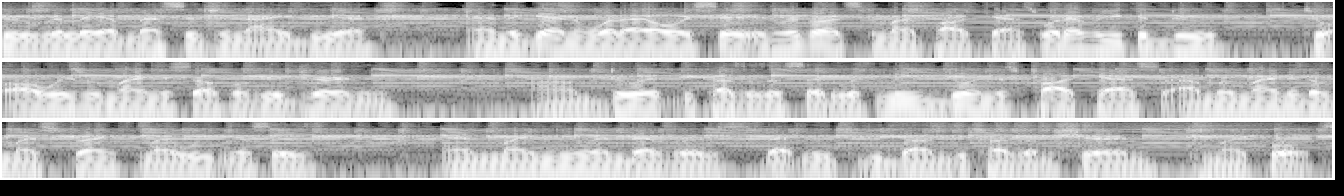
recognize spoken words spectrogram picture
to relay a message and idea. And again, what I always say in regards to my podcast, whatever you could do to always remind yourself of your journey. Um, do it because, as I said, with me doing this podcast, I'm reminded of my strength, my weaknesses, and my new endeavors that need to be done because I'm sharing my quotes.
